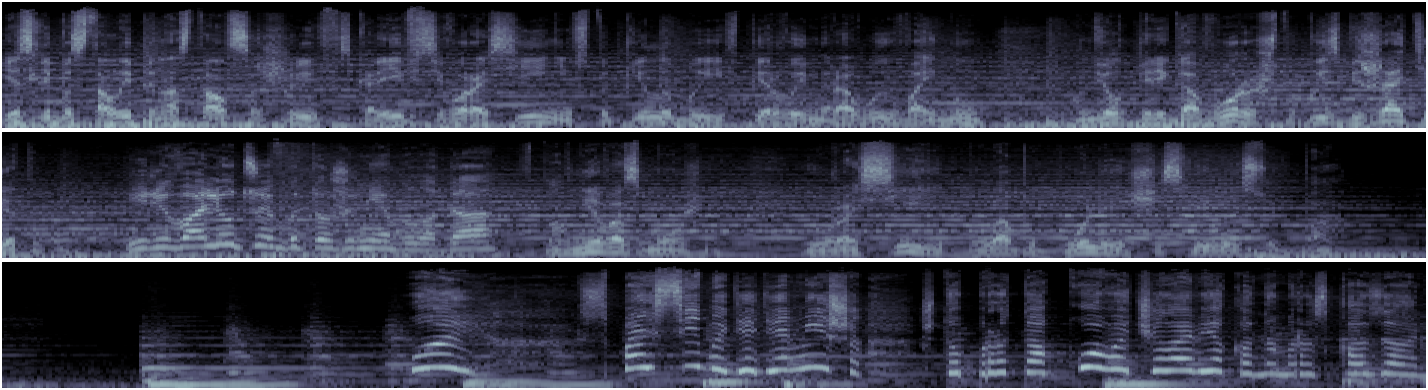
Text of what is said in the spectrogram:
если бы Столыпин остался жив, скорее всего, Россия не вступила бы и в Первую мировую войну. Он вел переговоры, чтобы избежать этого. И революции бы тоже не было, да? Вполне возможно. И у России была бы более счастливая судьба. Ой, спасибо, дядя Миша, что про такого человека нам рассказали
